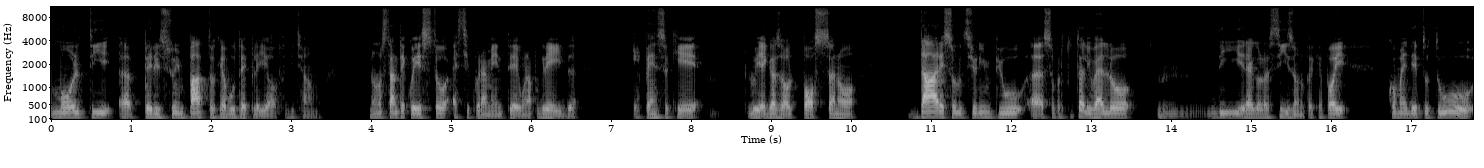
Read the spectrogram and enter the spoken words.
molti per il suo impatto che ha avuto ai playoff, diciamo. Nonostante questo è sicuramente un upgrade e penso che lui e Gasol possano dare soluzioni in più, soprattutto a livello mh, di regular season, perché poi come hai detto tu,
